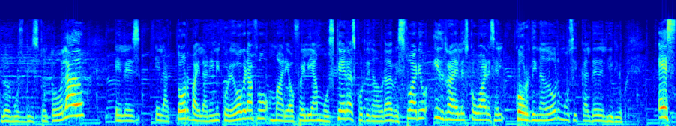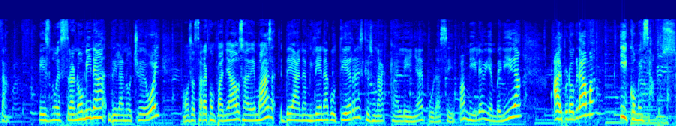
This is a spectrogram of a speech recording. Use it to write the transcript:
lo hemos visto en todo lado. Él es el actor, bailarín y coreógrafo. María Ofelia Mosquera es coordinadora de vestuario. Israel Escobar es el coordinador musical de Delirio. Esta es nuestra nómina de la noche de hoy. Vamos a estar acompañados además de Ana Milena Gutiérrez, que es una caleña de pura cepa. Mile, bienvenida al programa y comenzamos.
